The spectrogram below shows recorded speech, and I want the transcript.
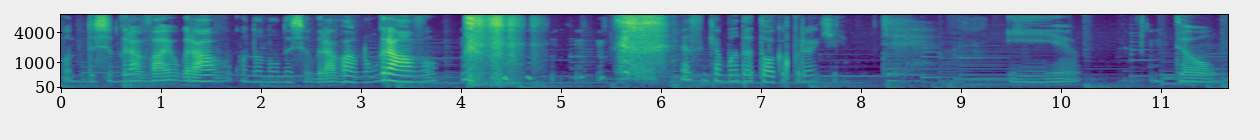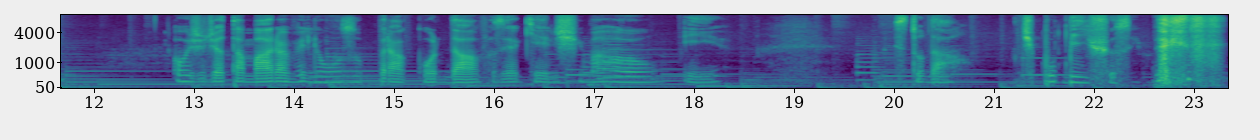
Quando eu decido gravar, eu gravo. Quando eu não decido gravar, eu não gravo. é assim que a banda toca por aqui. E. Então. Hoje o dia tá maravilhoso para acordar, fazer aquele chimarrão e estudar tipo bicho, assim.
